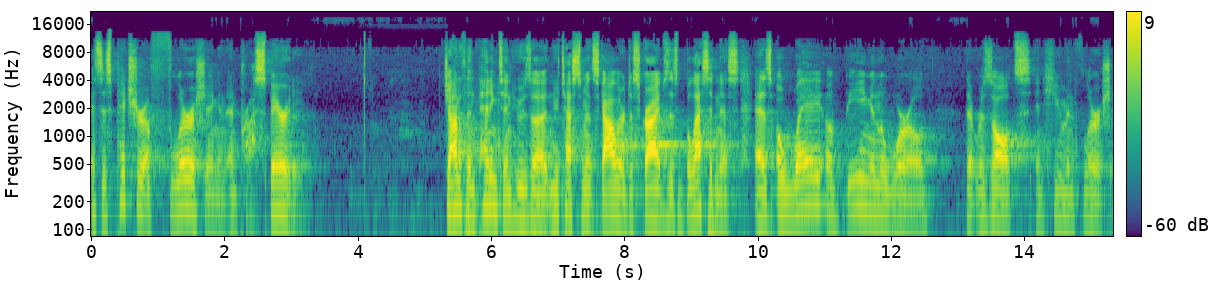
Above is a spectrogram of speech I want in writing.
It's this picture of flourishing and, and prosperity. Jonathan Pennington, who's a New Testament scholar, describes this blessedness as a way of being in the world that results in human flourishing.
